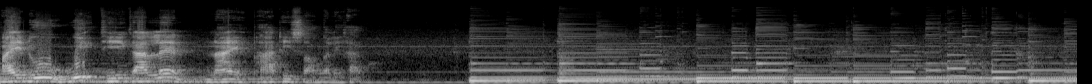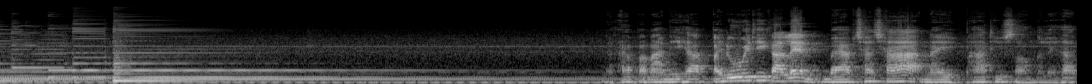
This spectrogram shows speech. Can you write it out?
ไปดูวิธีการเล่นใน part ที่ 2 กันเลยครับ ประมาณนี้ครับ ไปดูวิธีการเล่นแบบช้าๆ ใน part ที่ 2 กันเลยครับ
